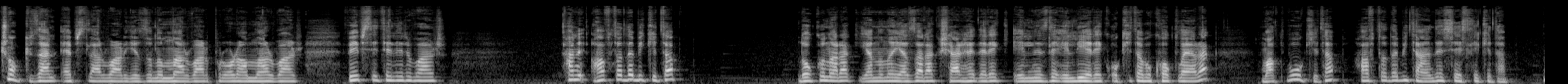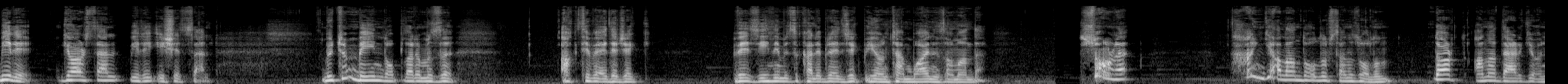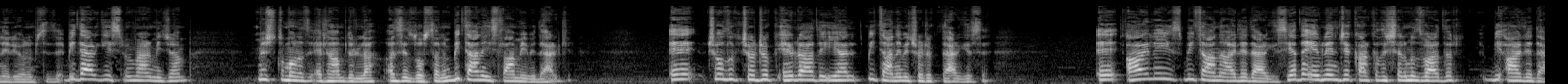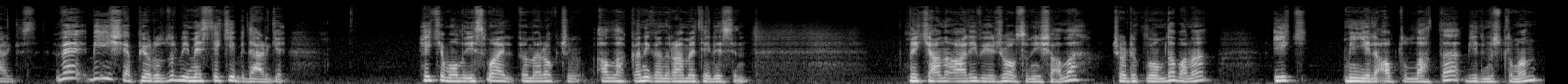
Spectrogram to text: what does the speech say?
Çok güzel apps'ler var, yazılımlar var, programlar var, web siteleri var. Hani haftada bir kitap dokunarak, yanına yazarak, şerh ederek, elinizle elleyerek, o kitabı koklayarak matbu kitap, haftada bir tane de sesli kitap. Biri görsel, biri işitsel. Bütün beyin loblarımızı aktive edecek ve zihnimizi kalibre edecek bir yöntem bu aynı zamanda. Sonra hangi alanda olursanız olun dört ana dergi öneriyorum size. Bir dergi ismi vermeyeceğim. Müslümanız elhamdülillah aziz dostlarım. Bir tane İslami bir dergi. E çoluk çocuk evladı iyal bir tane bir çocuk dergisi. E, aileyiz bir tane aile dergisi ya da evlenecek arkadaşlarımız vardır bir aile dergisi. Ve bir iş yapıyoruzdur bir mesleki bir dergi. Hekimoğlu İsmail Ömer Okçu Allah gani gani rahmet eylesin. Mekanı âli yüce olsun inşallah. Çocukluğumda bana ilk Minyeli Abdullah'ta bir Müslüman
